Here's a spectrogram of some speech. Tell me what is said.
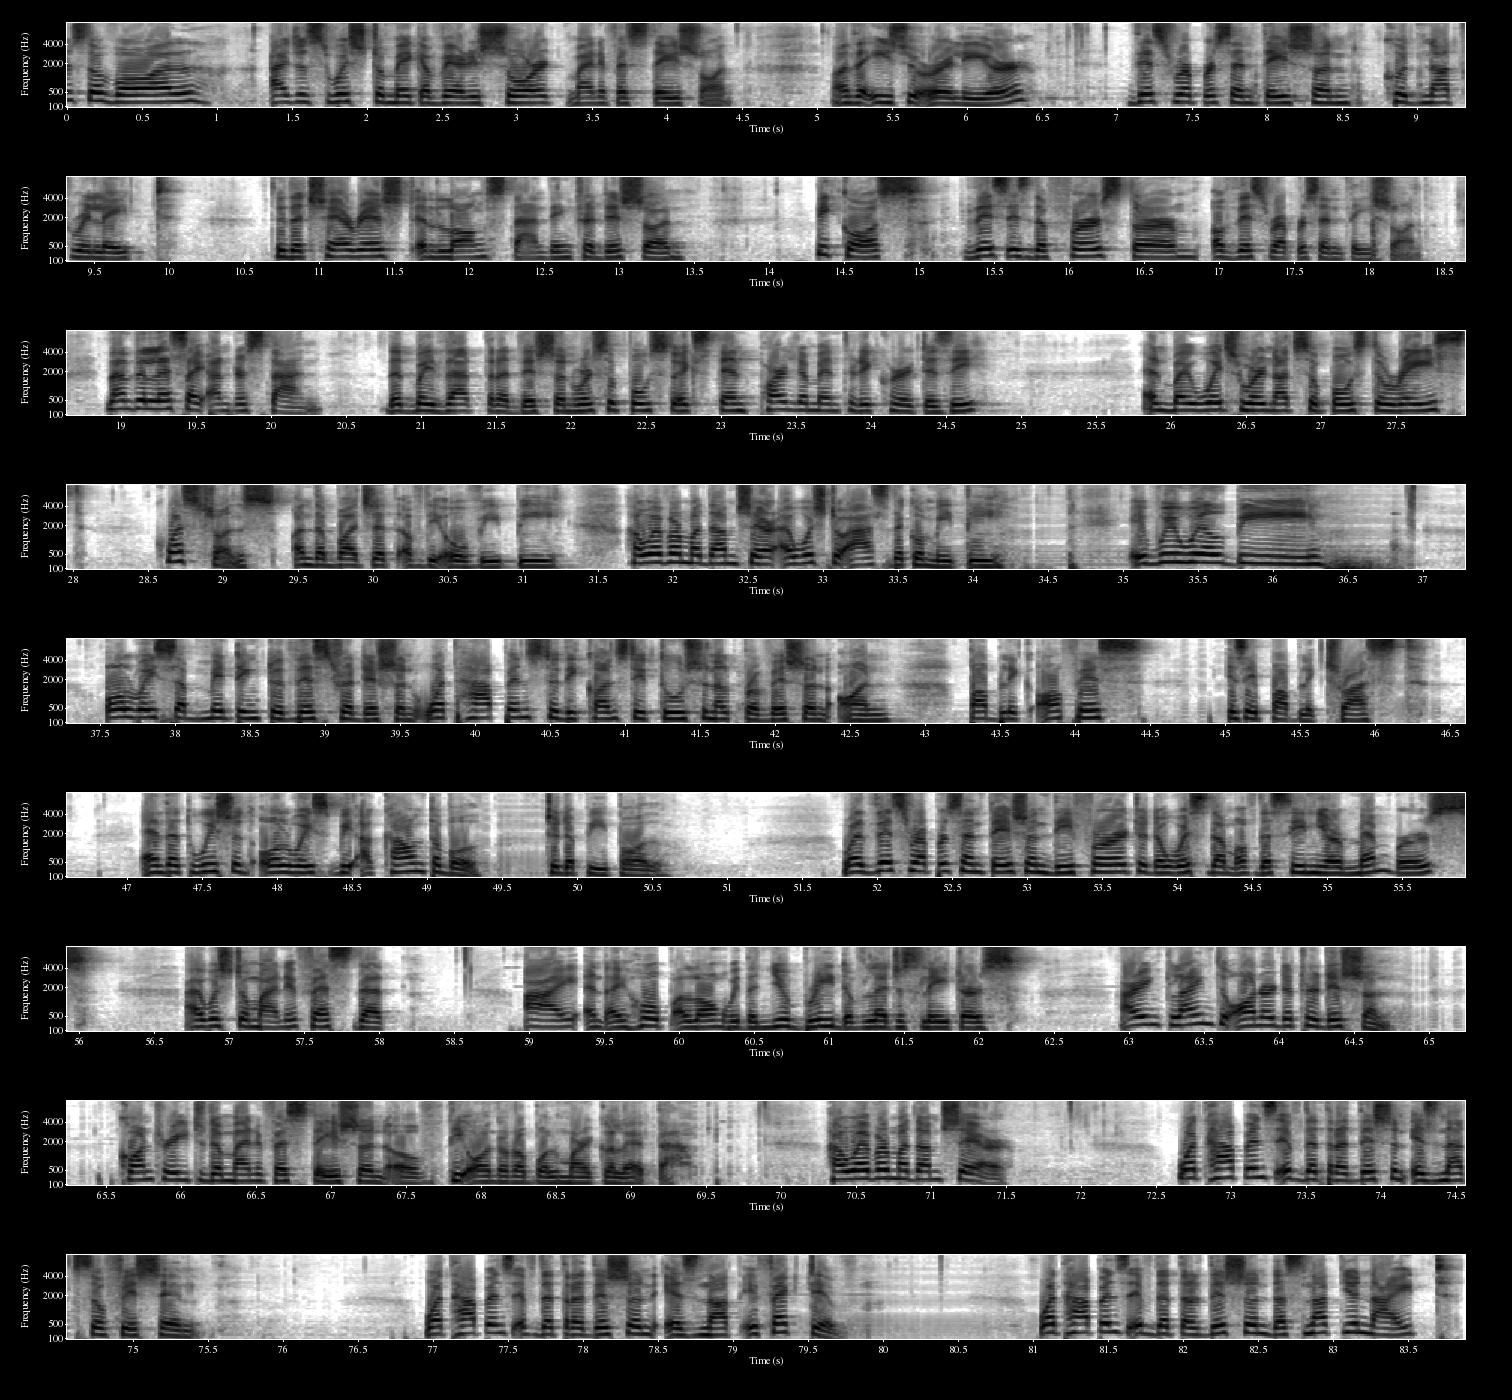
First of all, I just wish to make a very short manifestation on the issue earlier. This representation could not relate to the cherished and long-standing tradition because this is the first term of this representation. Nonetheless, I understand that by that tradition, we're supposed to extend parliamentary courtesy and by which we're not supposed to raise questions on the budget of the OVP. However, Madam Chair, I wish to ask the committee if we will be always submitting to this tradition, what happens to the constitutional provision on public office is a public trust, and that we should always be accountable to the people. While this representation differ to the wisdom of the senior members, I wish to manifest that I, and I hope along with the new breed of legislators, are inclined to honor the tradition, contrary to the manifestation of the Honorable Marcoleta. However, Madam Chair, what happens if the tradition is not sufficient? What happens if the tradition is not effective? What happens if the tradition does not unite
